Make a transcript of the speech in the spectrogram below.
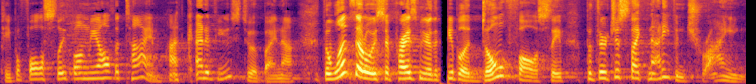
people fall asleep on me all the time. I'm kind of used to it by now. The ones that always surprise me are the people that don't fall asleep, but they're just like not even trying.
